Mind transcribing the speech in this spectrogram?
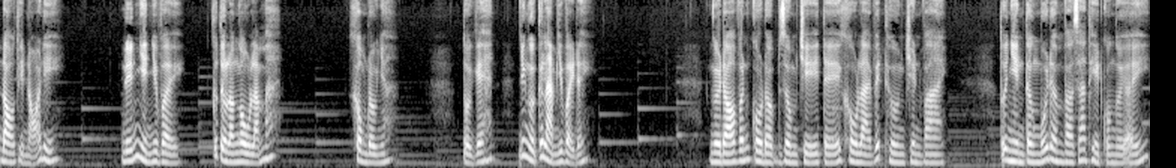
Đau thì nói đi. Nến nhìn như vậy, Cứ tưởng là ngầu lắm á. Không đâu nhá. Tôi ghét những người cứ làm như vậy đấy. Người đó vẫn cô độc, dùng chỉ y tế khâu lại vết thương trên vai. Tôi nhìn từng mũi đâm vào da thịt của người ấy,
